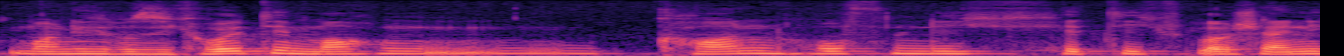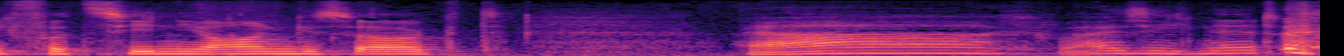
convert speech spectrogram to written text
manches, was ich heute machen kann, hoffentlich hätte ich wahrscheinlich vor zehn Jahren gesagt, ja, weiß ich nicht.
